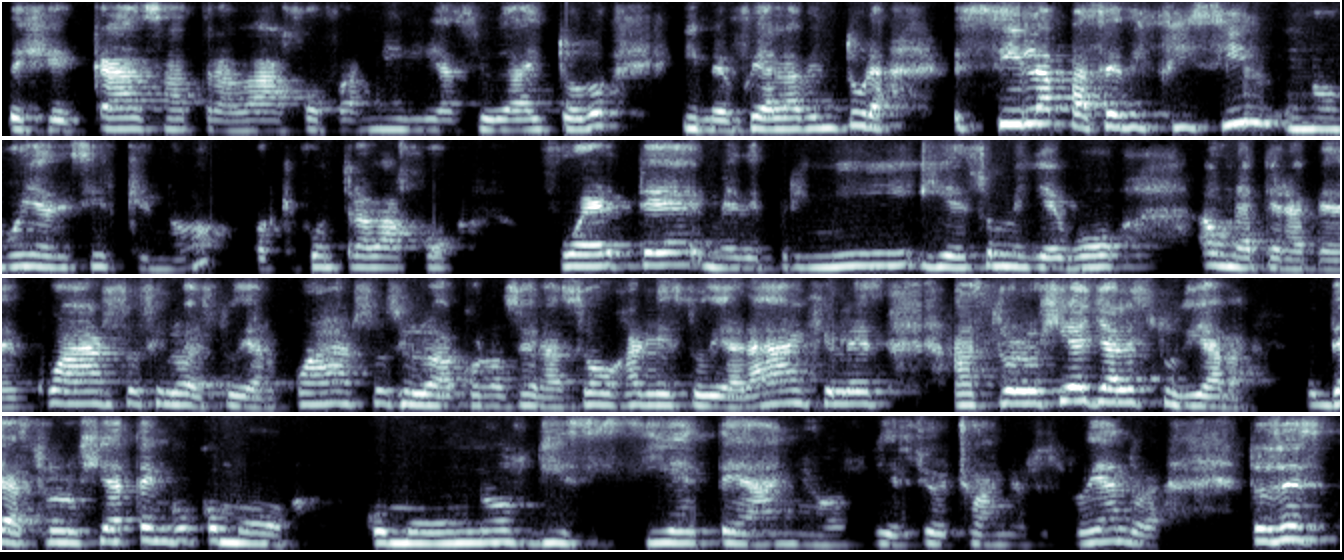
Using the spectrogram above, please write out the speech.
dejé casa, trabajo, familia, ciudad y todo y me fui a la aventura. Sí la pasé difícil, no voy a decir que no, porque fue un trabajo fuerte, me deprimí y eso me llevó a una terapia de cuarzos y luego a estudiar cuarzos y luego a conocer a Sohar y estudiar ángeles. Astrología ya la estudiaba. De astrología tengo como, como unos 17 años, 18 años estudiándola. Entonces,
